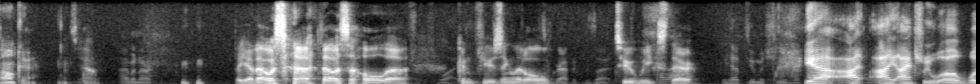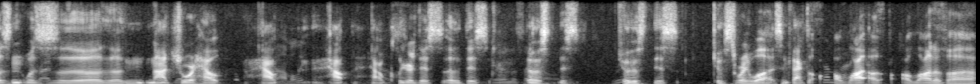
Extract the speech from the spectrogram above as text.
Okay. Yeah. I'm an architect. But yeah, that was that was a whole uh, confusing little two weeks there. We have two machines. Yeah, I I actually uh, wasn't was uh, the, not sure how how how how clear this uh, this uh, this this this, this story was. In fact, a, a lot a, a lot of uh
